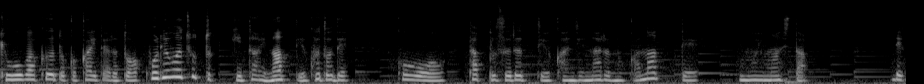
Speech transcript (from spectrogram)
驚愕とか書いてあるとこれはちょっと聞きたいなっていうことでこうタップするっていう感じになるのかなって思いました。で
